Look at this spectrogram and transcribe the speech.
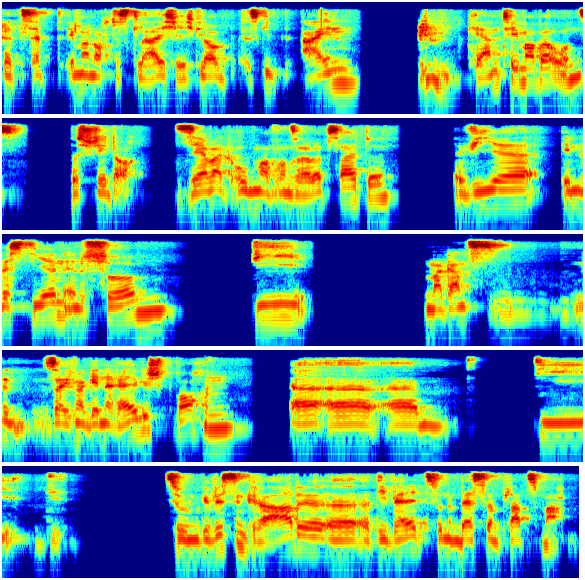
Rezept immer noch das gleiche. Ich glaube, es gibt ein Kernthema bei uns. Das steht auch sehr weit oben auf unserer Webseite. Wir investieren in Firmen, die mal ganz, sage ich mal generell gesprochen, äh, äh, ähm, die, die, zu einem gewissen Grade äh, die Welt zu einem besseren Platz machen.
